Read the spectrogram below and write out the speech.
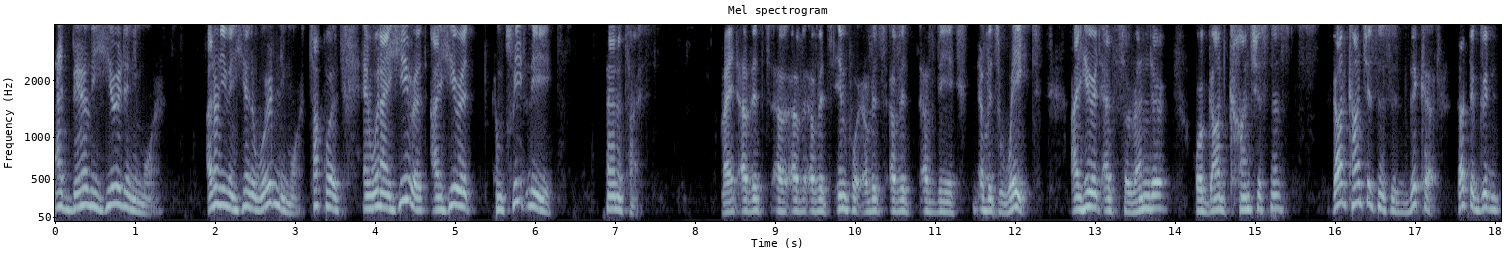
I barely hear it anymore. I don't even hear the word anymore. Taqwa. And when I hear it, I hear it completely sanitized, right? Of its of, of its import, of its of it of the of its weight. I hear it as surrender or God consciousness. God consciousness is dhikr, that's a good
